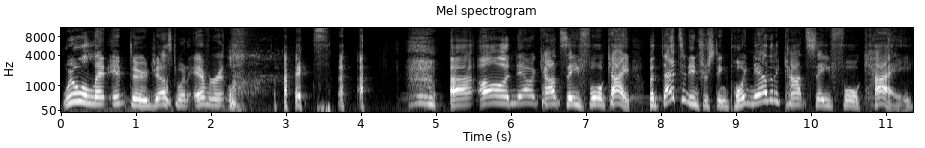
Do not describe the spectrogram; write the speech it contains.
We will let it do just whatever it likes. Uh, oh, now it can't see 4K. But that's an interesting point. Now that it can't see 4K,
